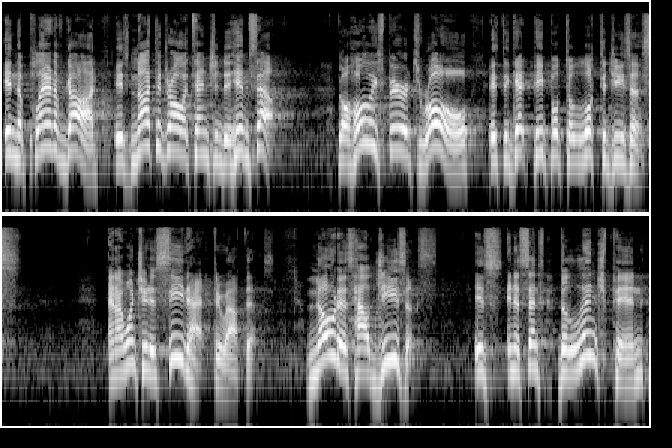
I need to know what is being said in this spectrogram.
in the plan of God is not to draw attention to himself. The Holy Spirit's role is to get people to look to Jesus. And I want you to see that throughout this. Notice how Jesus is, in a sense, the linchpin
